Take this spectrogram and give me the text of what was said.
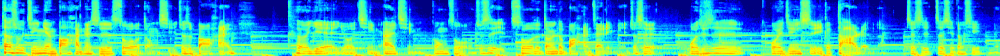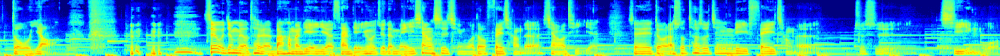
特殊经验包含的是所有东西，就是包含课业、友情、爱情、工作，就是所有的东西都包含在里面。就是我就是我已经是一个大人了。就是这些东西我都要，所以我就没有特别帮他们列一二三点，因为我觉得每一项事情我都非常的想要体验，所以对我来说特殊经历非常的就是吸引我，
